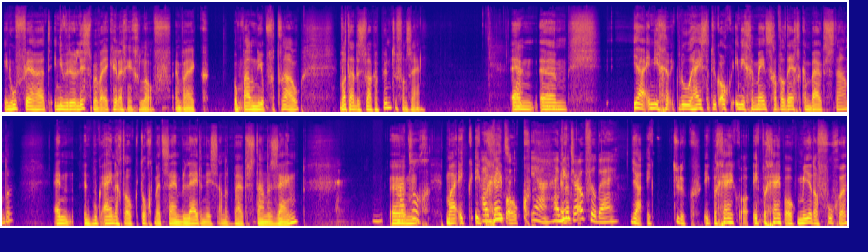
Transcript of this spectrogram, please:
in hoeverre het individualisme, waar ik heel erg in geloof en waar ik op een bepaalde manier op vertrouw, wat daar de zwakke punten van zijn. En ja, um, ja in die, ik bedoel, hij is natuurlijk ook in die gemeenschap wel degelijk een buitenstaander. En het boek eindigt ook toch met zijn beleidenis aan het buitenstaande zijn. Maar um, toch. Maar ik, ik begrijp ook. Ja, hij wint er ook veel bij. Ja, ik, tuurlijk. Ik begrijp, ik begrijp ook meer dan vroeger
